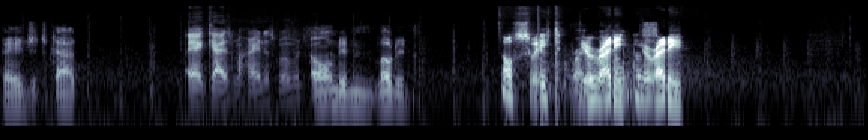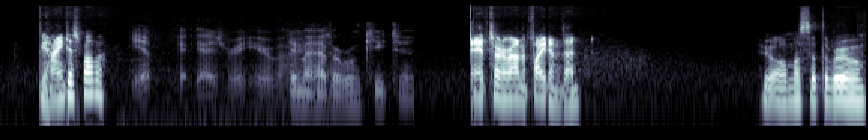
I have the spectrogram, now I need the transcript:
page, it's got I got guys behind us moving. owned and loaded. Oh, sweet. Right You're ready. behind You're ready. Behind us, Bubba? Yep. Got guys right here behind They might us. have a room key too. I have to turn around and fight him then. You're almost at the room.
